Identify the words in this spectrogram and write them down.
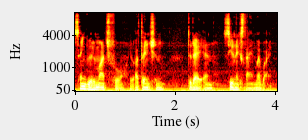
Thank you very much for your attention today and see you next time. Bye bye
